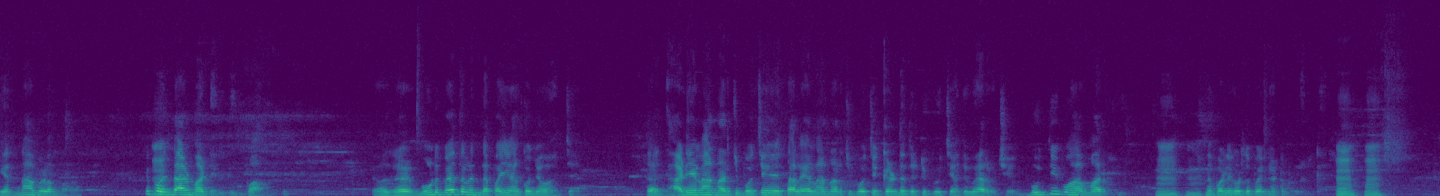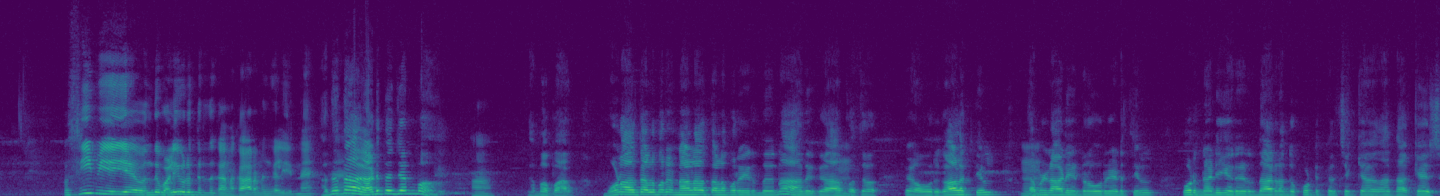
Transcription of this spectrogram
என்ன விளம்பரம்? இப்போ இந்த ஆள் மாட்டேங்குதுப்பா மூணு பேர்த்துல இந்த பையன் கொஞ்சம் வச்சேன் தாடியெல்லாம் நரைச்சு போச்சு தலையெல்லாம் நரைச்சு போச்சு கண்டு தட்டி போச்சு அது வேற விஷயம். புத்தி மா- மாறி ம், ம். இந்த பள்ளிக்கூடத்து போய் நட்டு ம். இப்போ சிபிஐயை வந்து வலியுறுத்துறதுக்கான காரணங்கள் என்ன? அதுதான் அடுத்த ஜென்மம். நம்ம பா மூணாவது தலைமுறை நாலாவது தலைமுறை இருந்ததுன்னா அதுக்கு அப்போ ஒரு காலத்தில் தமிழ்நாடு என்ற ஒரு இடத்தில் ஒரு நடிகர் இருந்தார். அந்த கூட்டத்தில் சிக்க கேஸ்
